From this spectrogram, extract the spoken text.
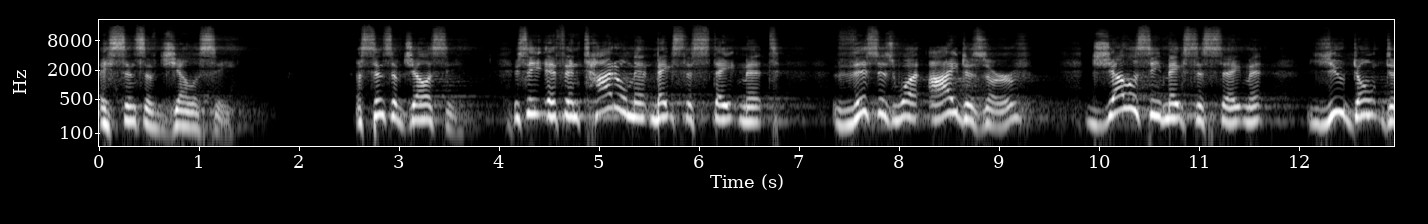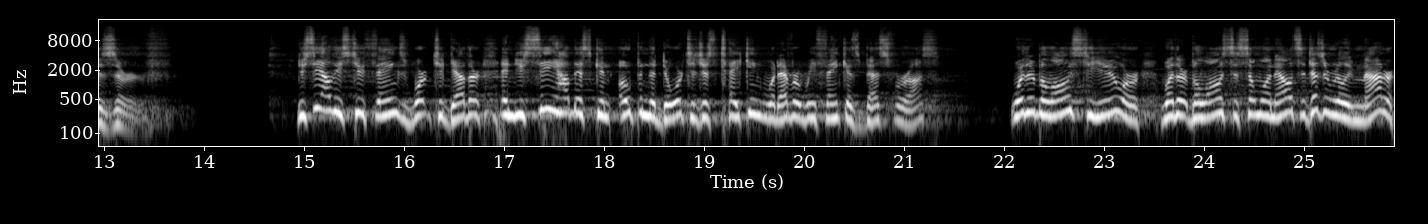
a sense of jealousy. A sense of jealousy. You see, if entitlement makes the statement, this is what I deserve, jealousy makes the statement, you don't deserve. Do you see how these two things work together? And you see how this can open the door to just taking whatever we think is best for us? Whether it belongs to you or whether it belongs to someone else, it doesn't really matter.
